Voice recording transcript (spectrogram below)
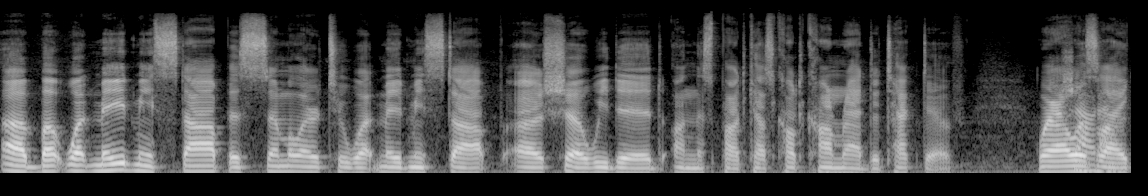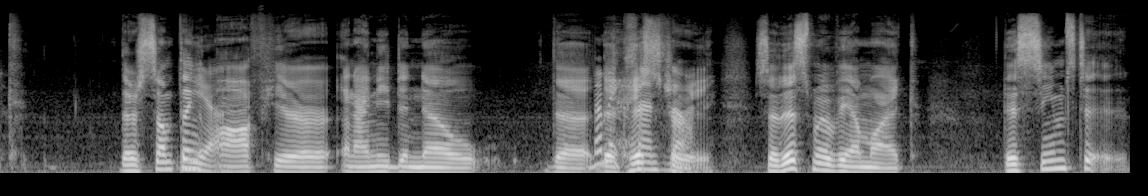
Uh, but what made me stop is similar to what made me stop a show we did on this podcast called Comrade Detective, where I was out. like, "There's something Yeah. off here, and I need to know the That the makes sense, history." so this movie, I'm like, this seems to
